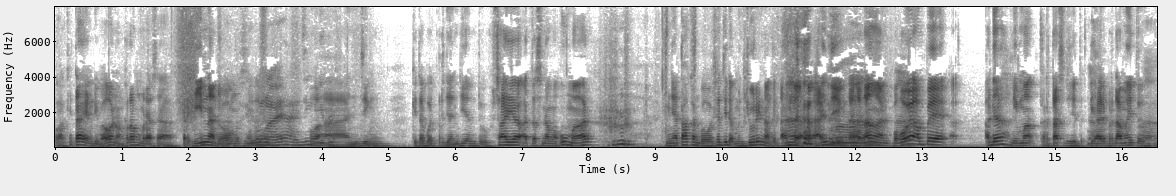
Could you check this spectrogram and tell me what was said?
wah kita yang di bawah nongkrong merasa terhina dong. lah ya anjing Wah gitu. anjing. Kita buat perjanjian tuh. Saya atas nama Umar menyatakan bahwa saya tidak mencuri nugget anda. Anjing tanda tangan. Pokoknya sampai ada lima kertas di situ di hari pertama itu. Ah.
